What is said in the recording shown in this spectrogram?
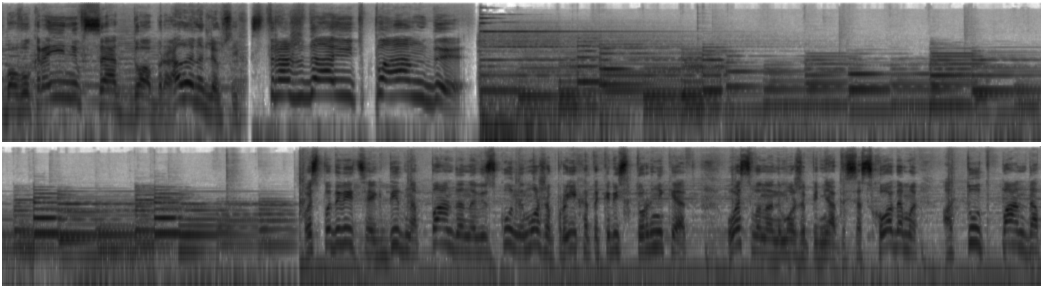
бо в Україні все добре, але не для всіх. Страждають панди. Ось подивіться, як бідна панда на візку не може проїхати крізь турнікет. Ось вона не може піднятися сходами, а тут панда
